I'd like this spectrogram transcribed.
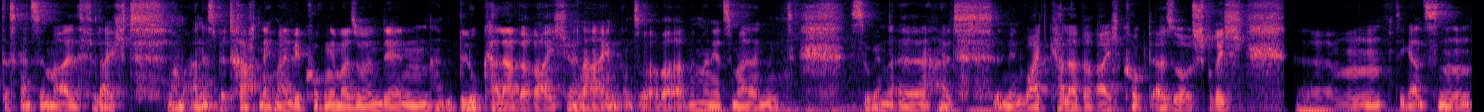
das Ganze mal vielleicht nochmal anders betrachten. Ich meine, wir gucken immer so in den Blue-Color-Bereich hinein und so, aber wenn man jetzt mal in, so in, äh, halt in den White-Color-Bereich guckt, also sprich ähm, die ganzen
